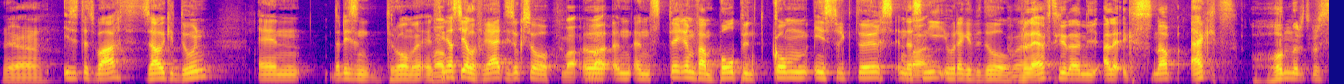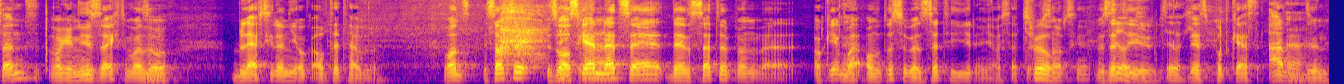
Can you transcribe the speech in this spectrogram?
ja. Is het het waard? Zou ik het doen? En dat is een droom. Hè? En Maar- financiële vrijheid is ook zo Maar- eh, maar- een, een term van bol.com-instructeurs. En dat is niet hoe dat ik het bedoel. Maar... Blijft je dat niet... Allee, ik snap echt 100% wat je nu zegt, maar zo... Hmm. Blijft je dat niet ook altijd hebben? Want, snap je, zoals jij net zei, deze setup... en, eh, Oké, maar ondertussen, we zitten hier in jouw setup, True. snap je? We zitten Tuurlijk, hier tuurlijk. deze podcast aan het doen.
